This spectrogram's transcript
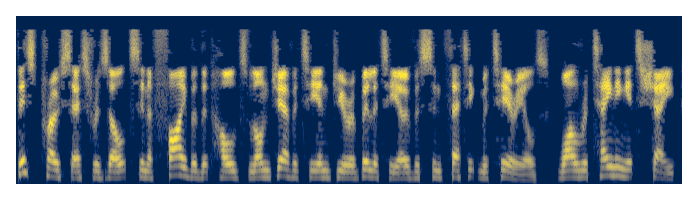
This process results in a fiber that holds longevity and durability over synthetic materials, while retaining its shape.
